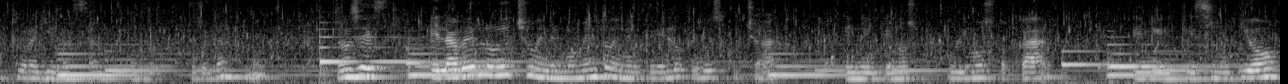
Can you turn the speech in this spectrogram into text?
¿a qué hora llegas, Cuando te ¿no? Entonces, el haberlo hecho en el momento en el que él lo pudo escuchar, en el que nos pudimos tocar, en el que sintió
